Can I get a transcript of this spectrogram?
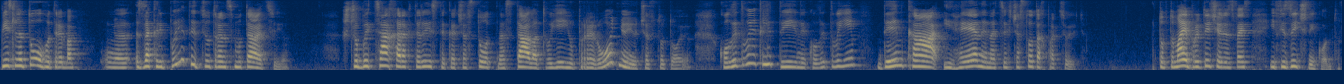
Після того треба е, закріпити цю трансмутацію, щоб ця характеристика частотна стала твоєю природньою частотою, коли твої клітини, коли твої ДНК і гени на цих частотах працюють. Тобто має пройти через весь і фізичний контур,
